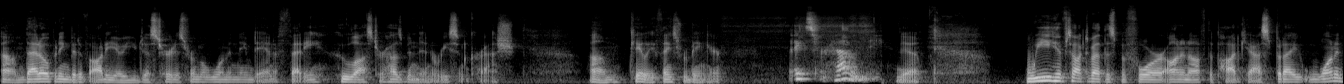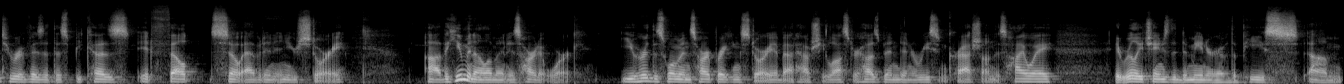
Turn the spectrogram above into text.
Um, that opening bit of audio you just heard is from a woman named Anna Fetty, who lost her husband in a recent crash. Um, Kaylee, thanks for being here. Thanks for having me. Yeah. We have talked about this before on and off the podcast, but I wanted to revisit this because it felt so evident in your story. Uh, the human element is hard at work. You heard this woman's heartbreaking story about how she lost her husband in a recent crash on this highway. It really changed the demeanor of the piece, um,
